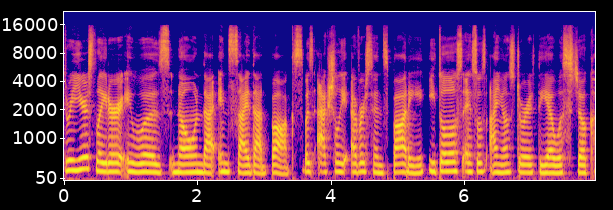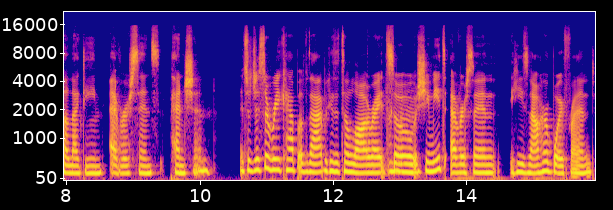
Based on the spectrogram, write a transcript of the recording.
three years later, it was known that inside that box was actually Everson's body, y todos esos años Dorothea was still collecting Everson's pension. And so, just a recap of that because it's a law, right? Mm-hmm. So, she meets Everson. He's now her boyfriend.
